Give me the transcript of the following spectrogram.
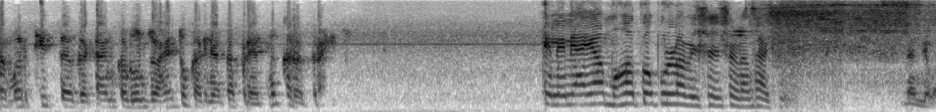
समर्थित गटांकडून जो आहे तो करण्याचा प्रयत्न करत राहील. केलेल्या या महत्त्वपूर्ण विश्लेषणासाठी. धन्यवाद.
